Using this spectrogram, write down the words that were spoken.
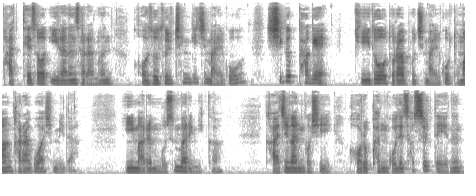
밭에서 일하는 사람은 겉옷을 챙기지 말고 시급하게 뒤도 돌아보지 말고 도망가라고 하십니다. 이 말은 무슨 말입니까? 가증한 것이 거룩한 곳에 섰을 때에는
